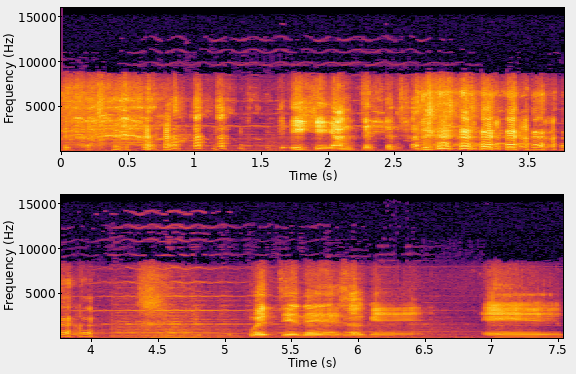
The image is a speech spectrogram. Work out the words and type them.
Y gigante. pues tiene eso que. eh,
